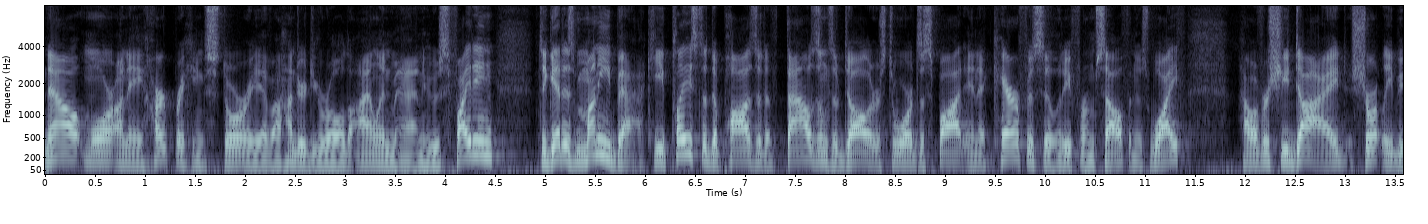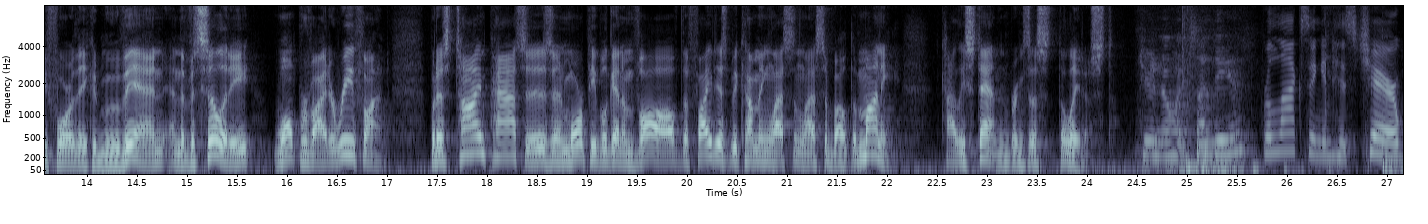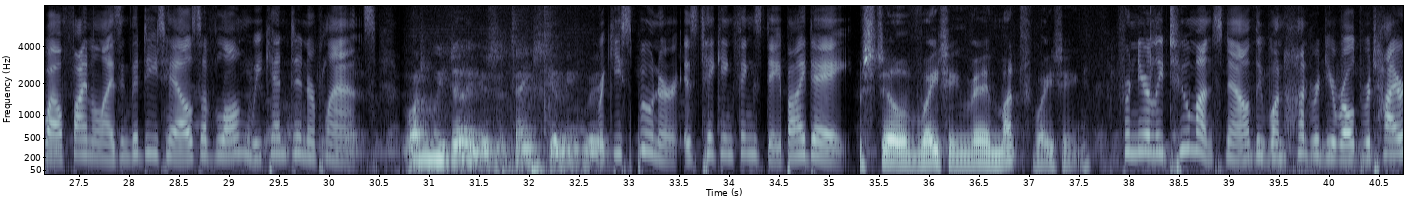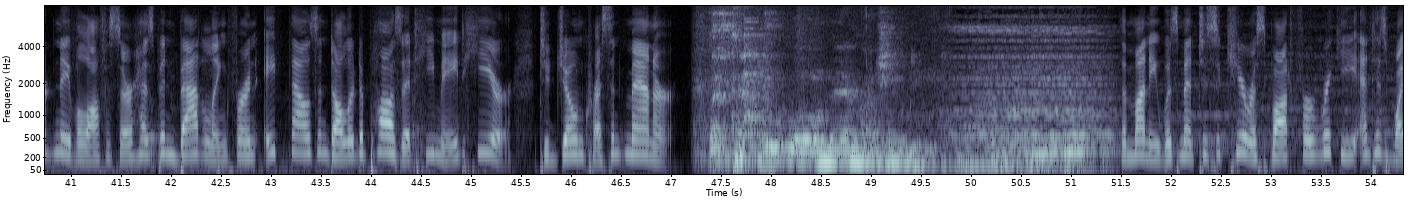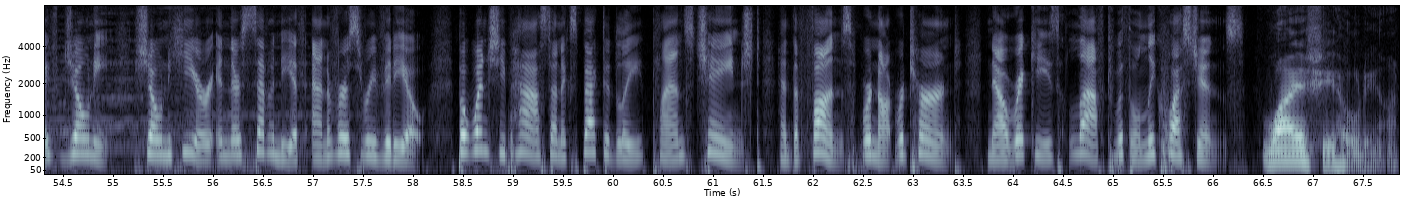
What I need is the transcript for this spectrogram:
Now, more on a heartbreaking story of a 100 year old island man who's fighting to get his money back. He placed a deposit of thousands of dollars towards a spot in a care facility for himself and his wife. However, she died shortly before they could move in, and the facility won't provide a refund. But as time passes and more people get involved, the fight is becoming less and less about the money. Kylie Stanton brings us the latest. Do you know what Sunday is? Relaxing in his chair while finalizing the details of long weekend dinner plans. What are we doing? Is it Thanksgiving? We're Ricky Spooner is taking things day by day. still waiting, very much waiting. For nearly two months now, the 100 year old retired naval officer has been battling for an $8,000 deposit he made here to Joan Crescent Manor. But thank you all very much indeed. The money was meant to secure a spot for Ricky and his wife Joni, shown here in their 70th anniversary video. But when she passed unexpectedly, plans changed and the funds were not returned. Now Ricky's left with only questions. Why is she holding on?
